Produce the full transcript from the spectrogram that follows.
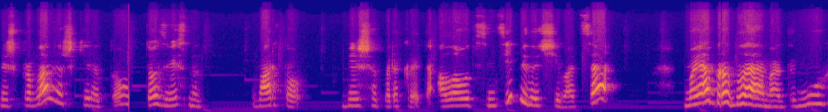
більш проблемна шкіра, то, то звісно, варто більше перекрити. Але от сінці під очима це моя проблема, тому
